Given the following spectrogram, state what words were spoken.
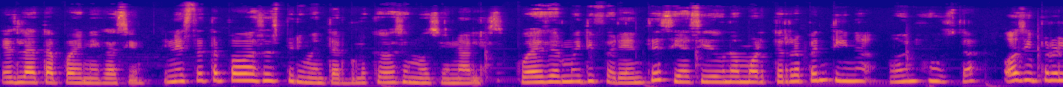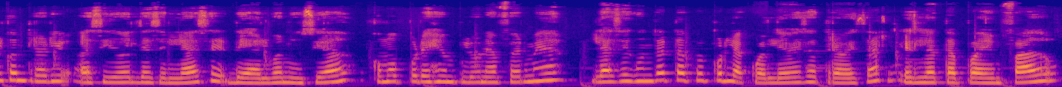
es la etapa de negación. En esta etapa vas a experimentar bloqueos emocionales. Puede ser muy diferente si ha sido una muerte repentina o injusta, o si por el contrario ha sido el desenlace de algo anunciado, como por ejemplo una enfermedad. La segunda etapa por la cual debes atravesar es la etapa de enfado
